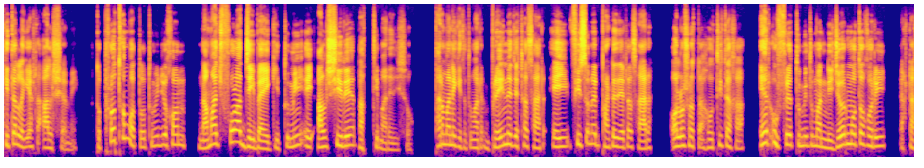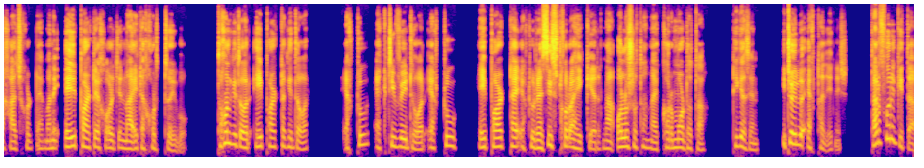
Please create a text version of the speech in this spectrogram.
কিতার লাগে একটা আলসামি। তো প্রথমত তুমি যখন নামাজ পড়া যাইবাই কি তুমি এই আলসিরে লাথি মারি দিছো। তার মানে কি তোমার ব্রেইনে যেটা স্যার এই পিছনের পার্টে যেটা স্যার অলসতা হতি থাকা এর উপরে তুমি তোমার নিজের মতো করি একটা কাজ করতে মানে এই পার্টে কর যে না, এটা করতে হইব। তখন কি তোমার এই পার্টটা কি তোমার একটু অ্যাক্টিভেট হওয়ার, একটু এই পার্টটায় একটু রেসিস্ট করা হেকের না অলসতা নাই কর্মঠতা, ঠিক আছে? এটা হইল একটা জিনিস। তারপরে কিতা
